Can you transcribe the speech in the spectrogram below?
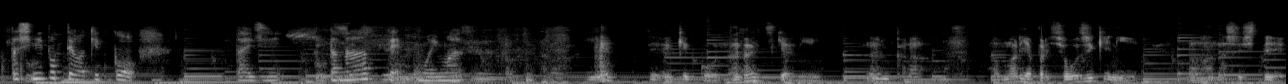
私にとっては結構大事だなって思います。家って結構長い付き合いになるからあんまりやっぱり正直にお話しして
